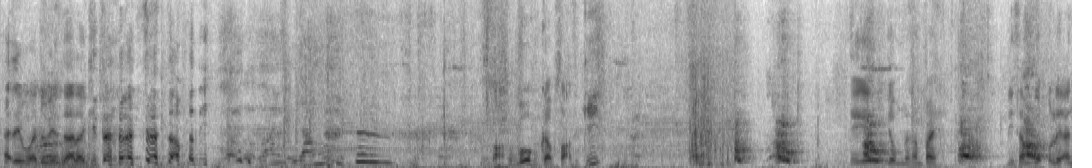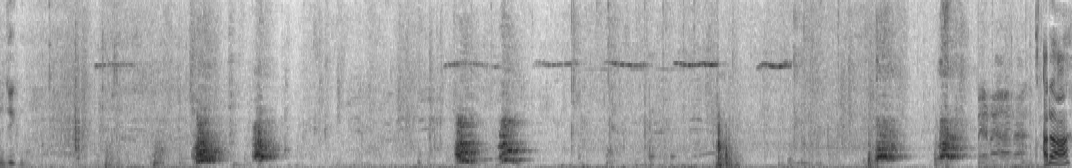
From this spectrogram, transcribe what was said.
Tak ada mana biasa lah kita. Tak ni. Tak sungguh bukan besar sikit. Okay, jom dah sampai. Disambut oleh anjing Merah nak. Ada ah?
